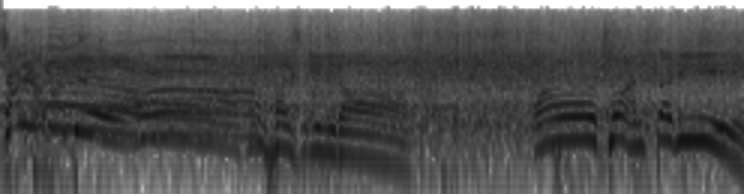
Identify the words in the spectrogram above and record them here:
짜리가면 안 돼요. 아, 한판승입니다. 아 저 안딸이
